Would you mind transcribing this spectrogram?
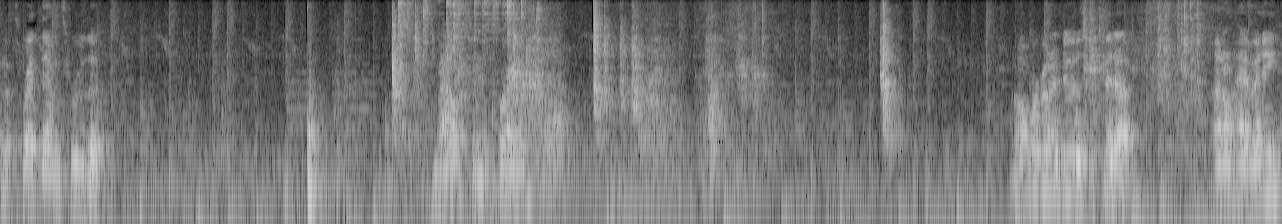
going to thread them through the mounts and the frame. All we're going to do is fit up. I don't have any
